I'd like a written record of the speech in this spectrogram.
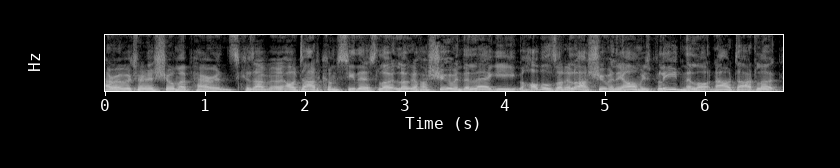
I remember trying to show my parents because I'm, oh, dad, come see this. Look, look, if I shoot him in the leg, he hobbles on it. Look, I shoot him in the arm, he's bleeding a lot now, dad, look.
